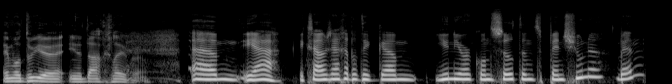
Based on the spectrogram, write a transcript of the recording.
En wat doe je in het dagelijks leven? Um, ja, ik zou zeggen dat ik um, junior consultant pensioenen ben.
